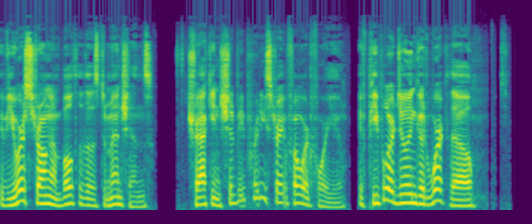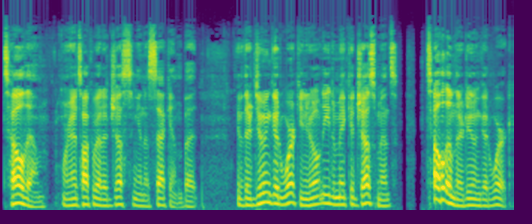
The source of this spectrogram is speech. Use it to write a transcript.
if you are strong on both of those dimensions, tracking should be pretty straightforward for you. If people are doing good work, though, tell them. We're going to talk about adjusting in a second, but if they're doing good work and you don't need to make adjustments, tell them they're doing good work.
